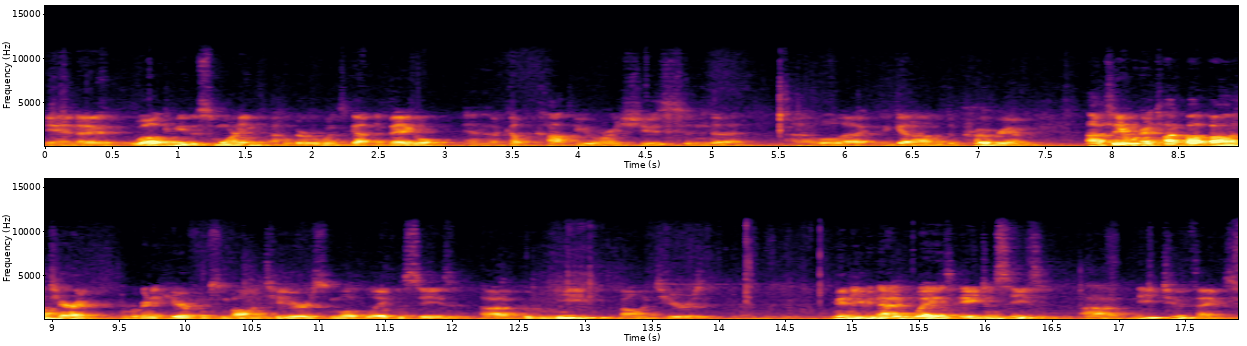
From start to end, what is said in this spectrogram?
And I welcome you this morning. I hope everyone's gotten a bagel and a cup of coffee or orange juice and uh, uh, we'll uh, get on with the program. Uh, today we're going to talk about volunteering. And we're going to hear from some volunteers, some local agencies uh, who need volunteers Many United Way's agencies need two things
